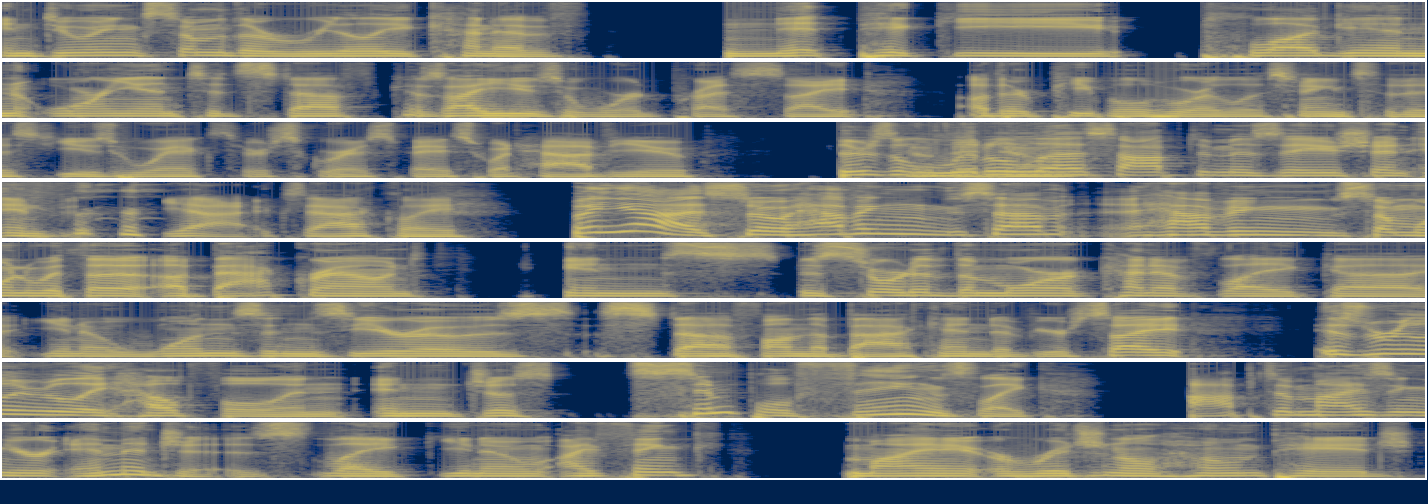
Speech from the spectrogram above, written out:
in doing some of the really kind of nitpicky plug-in oriented stuff, because I use a WordPress site. Other people who are listening to this use Wix or Squarespace, what have you. There's a No, little less optimization. And yeah, exactly. But yeah, so having having someone with a, a background in s- sort of the more kind of like uh, you know ones and zeros stuff on the back end of your site is really really helpful and and just simple things like optimizing your images. Like you know, I think my original homepage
